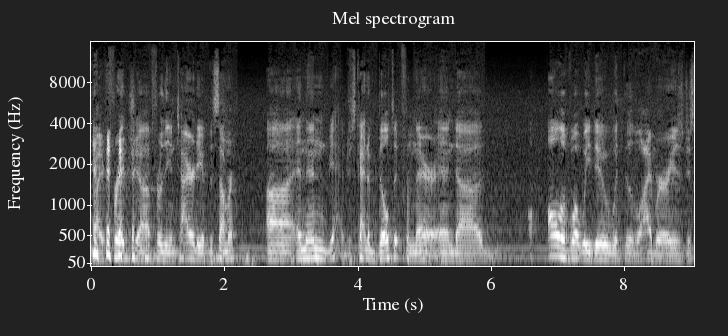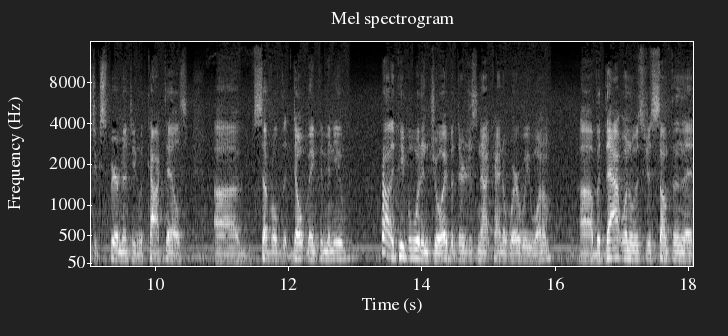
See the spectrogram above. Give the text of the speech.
my fridge uh, for the entirety of the summer. Uh, and then yeah, just kind of built it from there. And uh, all of what we do with the library is just experimenting with cocktails. Uh, several that don't make the menu, probably people would enjoy, but they're just not kind of where we want them. Uh, but that one was just something that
